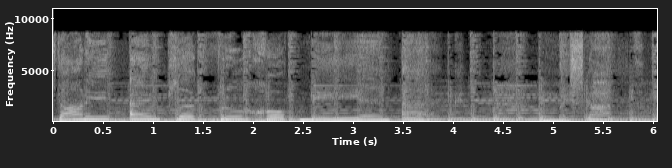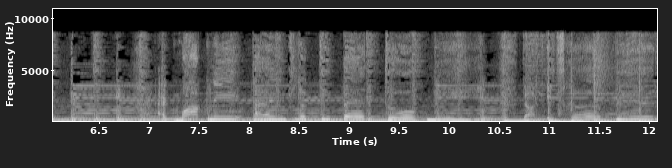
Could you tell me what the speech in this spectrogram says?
staan nie eindelijk vroeg op nie en ek, my skat, ek maak nie eindelijk die bed op nie, dat iets gebeur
